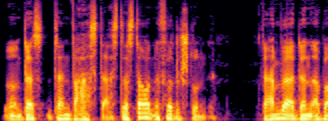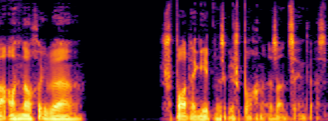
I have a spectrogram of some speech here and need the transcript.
Und das, dann war's das. Das dauert eine Viertelstunde. Da haben wir dann aber auch noch über Sportergebnisse gesprochen oder sonst irgendwas.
